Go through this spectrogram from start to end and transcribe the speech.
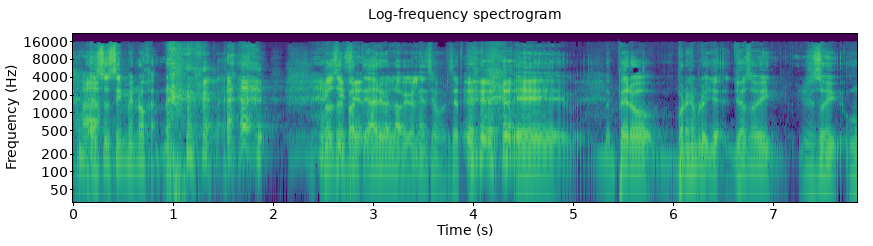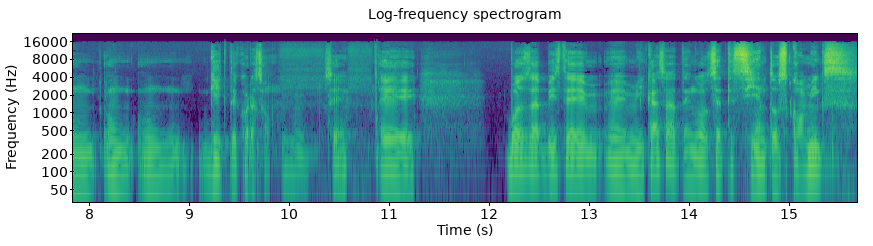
Ajá. eso sí me enoja. No soy partidario de la violencia, por cierto. Eh, pero, por ejemplo, yo, yo soy, yo soy un, un- un geek de corazón. ¿sí? Eh, Vos viste eh, mi casa, tengo 700 cómics,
